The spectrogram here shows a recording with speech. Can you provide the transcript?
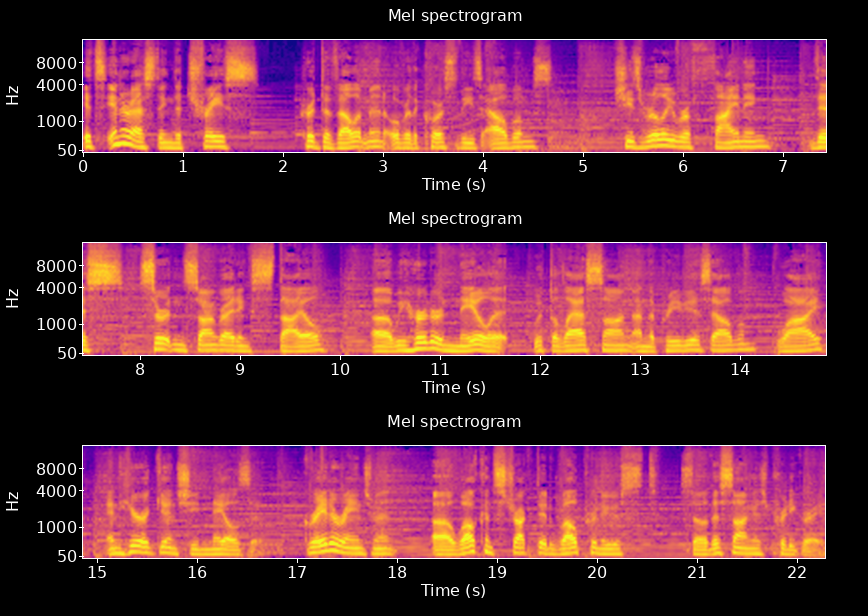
It's interesting to trace her development over the course of these albums. She's really refining this certain songwriting style. Uh, we heard her nail it with the last song on the previous album, Why? And here again, she nails it. Great arrangement, uh, well constructed, well produced. So this song is pretty great.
